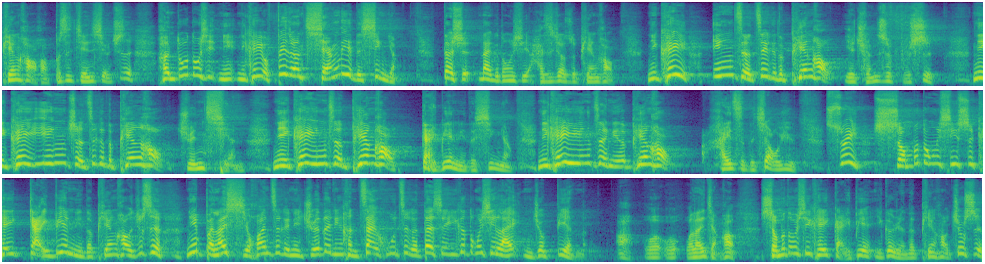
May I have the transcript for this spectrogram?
偏好哈，不是坚信，就是很多东西你你可以有非常强烈的信仰，但是那个东西还是叫做偏好。你可以因着这个的偏好也全是服饰，你可以因着这个的偏好捐钱，你可以因着偏好。改变你的信仰，你可以因着你的偏好，孩子的教育。所以，什么东西是可以改变你的偏好？就是你本来喜欢这个，你觉得你很在乎这个，但是一个东西来，你就变了啊！我我我来讲哈，什么东西可以改变一个人的偏好？就是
